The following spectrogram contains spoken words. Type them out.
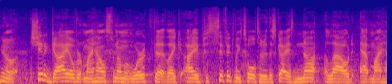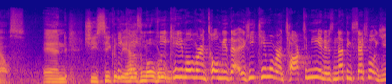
You know, she had a guy over at my house when I'm at work that, like, I specifically told her this guy is not allowed at my house. And she secretly he, has him over. he came over and told me that he came over and talked to me and it was nothing sexual he,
